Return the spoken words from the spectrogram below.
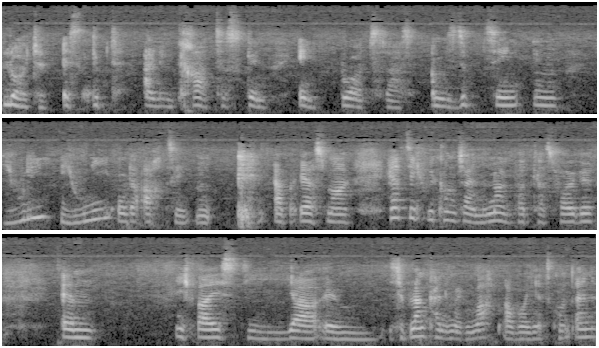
Leute, es gibt einen Gratis-Skin in Brawl Stars am 17. Juli, Juni oder 18. Aber erstmal herzlich willkommen zu einer neuen Podcast-Folge. Ähm, ich weiß, die, ja, ähm, ich habe lange keine mehr gemacht, aber jetzt kommt eine.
